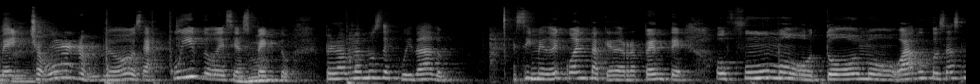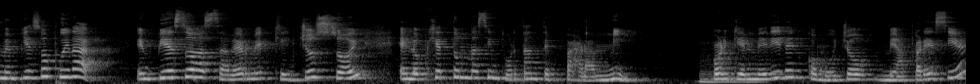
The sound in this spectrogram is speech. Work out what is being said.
me echo uno, ¿no? O sea, cuido ese aspecto. Pero hablamos de cuidado si me doy cuenta que de repente o fumo o tomo o hago cosas, me empiezo a cuidar. Empiezo a saberme que yo soy el objeto más importante para mí. Porque en medida en como yo me aprecie,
